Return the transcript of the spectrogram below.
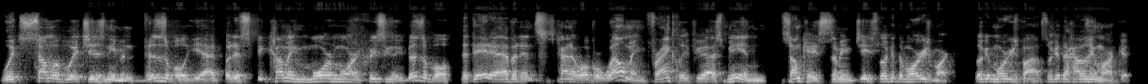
which some of which isn't even visible yet, but it's becoming more and more increasingly visible. The data evidence is kind of overwhelming, frankly, if you ask me, in some cases. I mean, geez, look at the mortgage market, look at mortgage bonds, look at the housing market.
